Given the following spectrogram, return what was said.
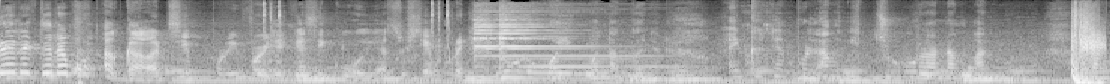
direct to the point agad. Siyempre, virgin nga si kuya. So, siyempre, luluwa yung matang ganyan. Ay, ganyan pala ang itsura ng ano, ng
